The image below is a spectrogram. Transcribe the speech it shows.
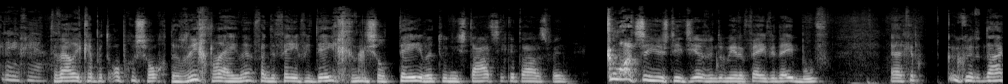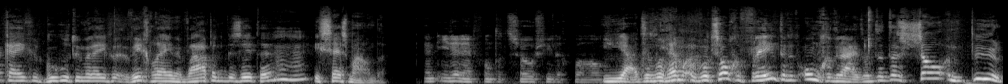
meegekregen, ja. Terwijl ik heb het opgezocht, de richtlijnen van de VVD Griesel Thewe, toen hij staatssecretaris van klassejustitie, dat is natuurlijk weer een VVD-boef. Eh, ik heb, u kunt het nakijken, googelt u maar even, richtlijnen wapenbezit hè, Mhm. is zes maanden. En iedereen vond het zo zielig voor Hals. Ja, het wordt, helemaal, het wordt zo gevreemd dat het omgedraaid wordt. Dat, dat is zo een puur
